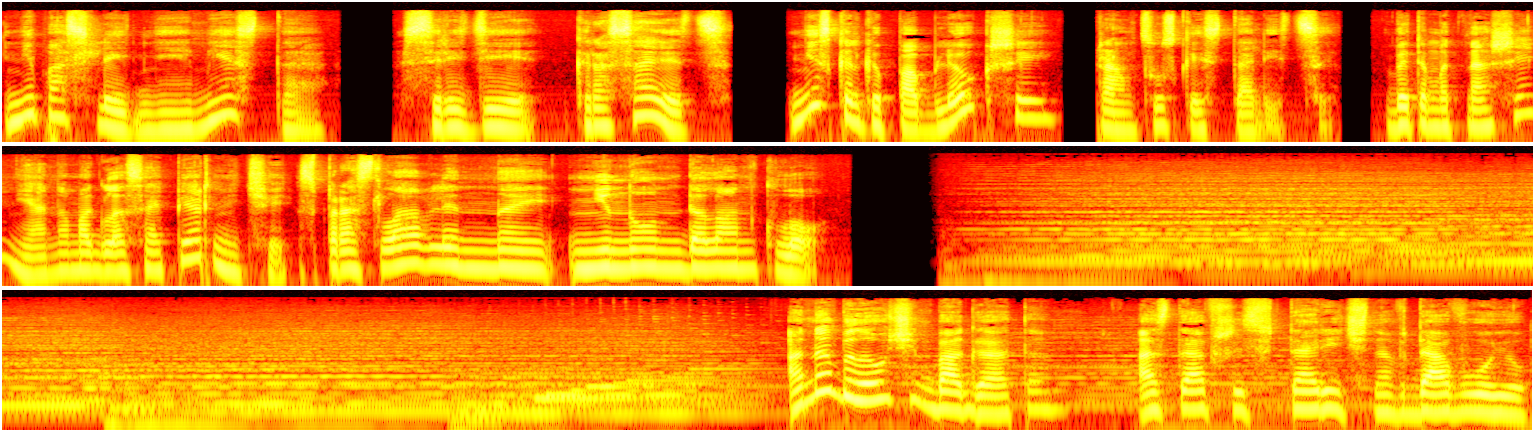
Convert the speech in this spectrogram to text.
не последнее место среди красавиц несколько поблекшей французской столицы. В этом отношении она могла соперничать с прославленной Нинон де Ланкло. Она была очень богата, оставшись вторично вдовою,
